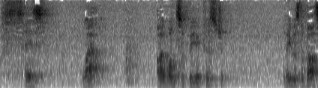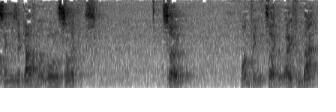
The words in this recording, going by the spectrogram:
says, wow, I want to be a Christian. And he was the boss. He was the governor of all of Cyprus. So, one thing you take away from that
